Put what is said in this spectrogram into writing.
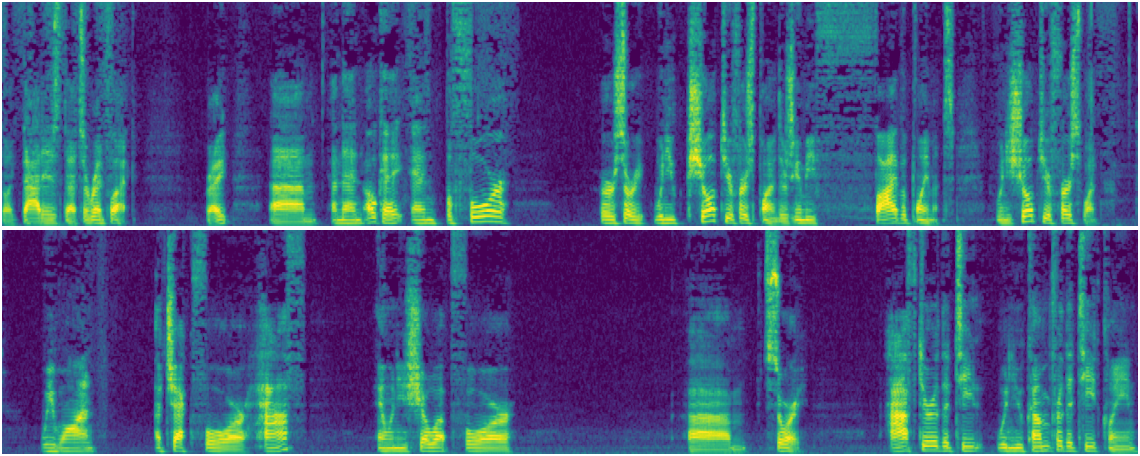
Like that is that's a red flag, right? Um, and then okay, and before, or sorry, when you show up to your first appointment, there's going to be five appointments. When you show up to your first one, we want a check for half, and when you show up for, um, sorry, after the teeth, when you come for the teeth clean,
